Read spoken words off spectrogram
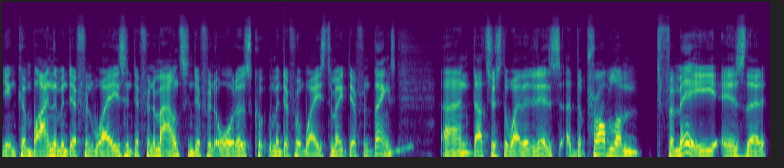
you can combine them in different ways, in different amounts, in different orders, cook them in different ways to make different things. And that's just the way that it is. The problem for me is that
